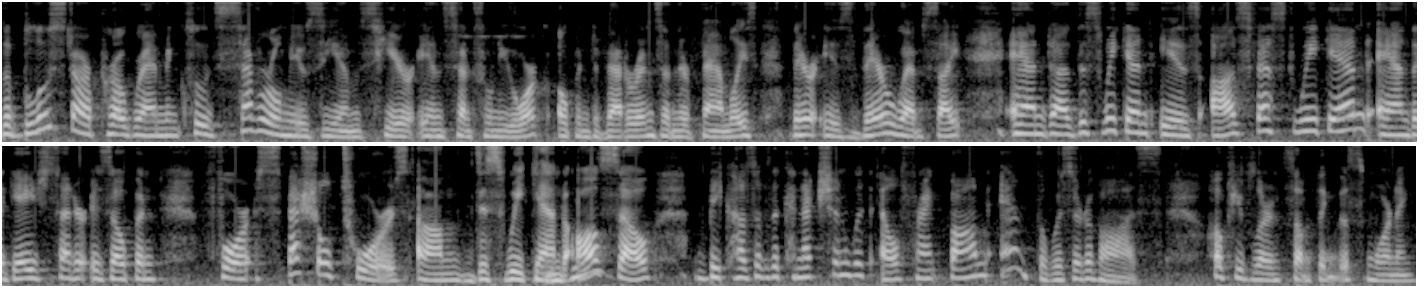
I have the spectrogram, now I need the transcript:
The Blue Star program includes several museums here in central New York, open to veterans and their families. There is their website. And uh, this weekend is Ozfest weekend, and the Gage Center is open for special tours um, this weekend mm -hmm. also because of the connection with L. Frank Baum and The Wizard of Oz. Hope you've learned something this morning.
